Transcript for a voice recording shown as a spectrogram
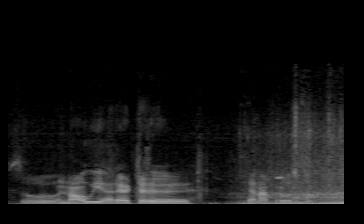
So now we are at uh, Dana Firozpur.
